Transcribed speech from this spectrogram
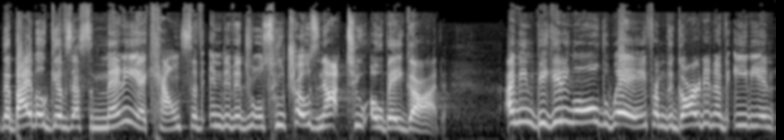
the Bible gives us many accounts of individuals who chose not to obey God. I mean, beginning all the way from the Garden of Eden,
